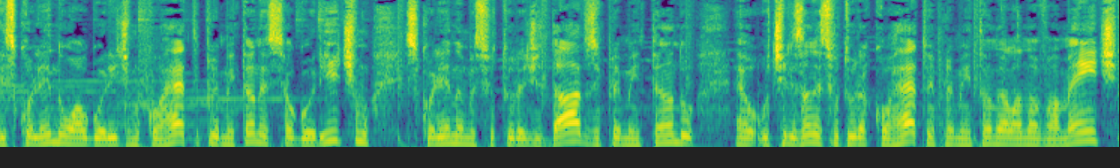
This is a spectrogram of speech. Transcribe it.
escolhendo um algoritmo correto, implementando esse algoritmo, escolhendo uma estrutura de dados, implementando, é, utilizando a estrutura correta, implementando ela novamente.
